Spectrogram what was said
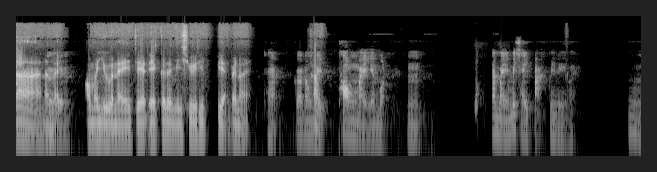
อ่า นั่นแหละเออพอมาอยู่ใน JSX ก็จะมีชื่อที่เปลี่ยนไปหน่อย ครับ ก็ต้องครัไปบท่องใหม่กันหมด อืม ทำไมไม่ใช้ปักไปเลยวะอืม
